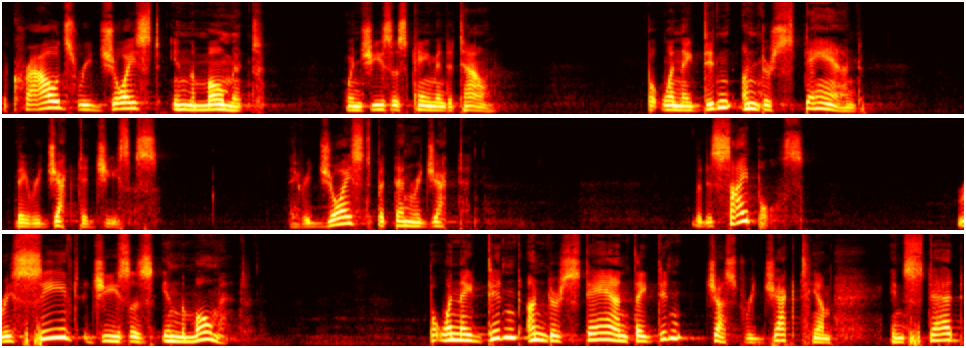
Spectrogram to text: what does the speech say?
The crowds rejoiced in the moment when Jesus came into town. But when they didn't understand, they rejected Jesus. They rejoiced, but then rejected. The disciples received Jesus in the moment. But when they didn't understand, they didn't just reject him. Instead,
